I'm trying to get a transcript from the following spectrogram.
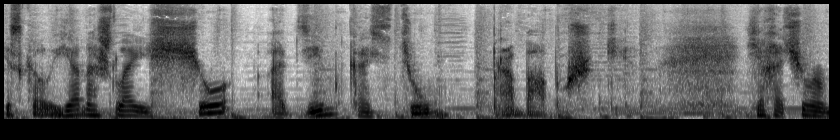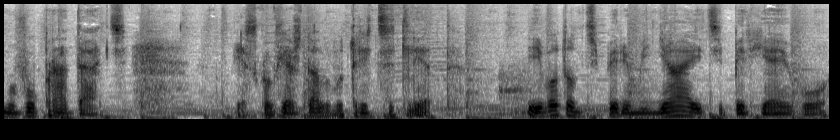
и сказала, я нашла еще один костюм прабабушки. Я хочу вам его продать. Я сказал, я ждал его 30 лет. И вот он теперь у меня, и теперь я его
